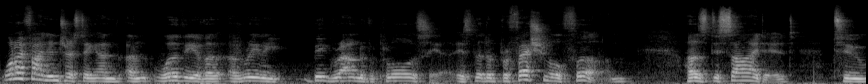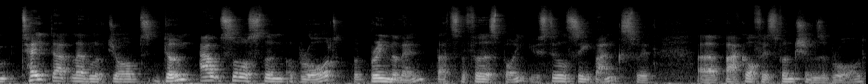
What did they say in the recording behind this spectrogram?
what, I find interesting and, and worthy of a, a really big round of applause here is that a professional firm has decided to take that level of jobs, don't outsource them abroad, but bring them in. That's the first point. You still see banks with uh, back office functions abroad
